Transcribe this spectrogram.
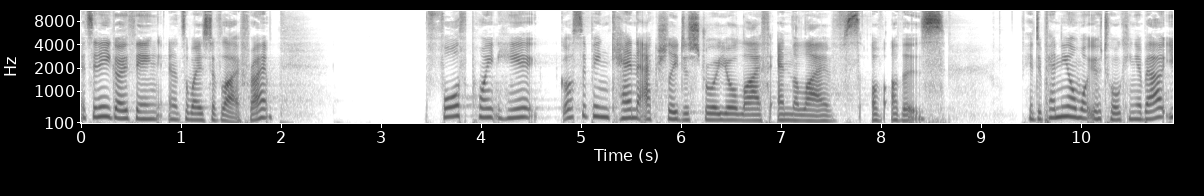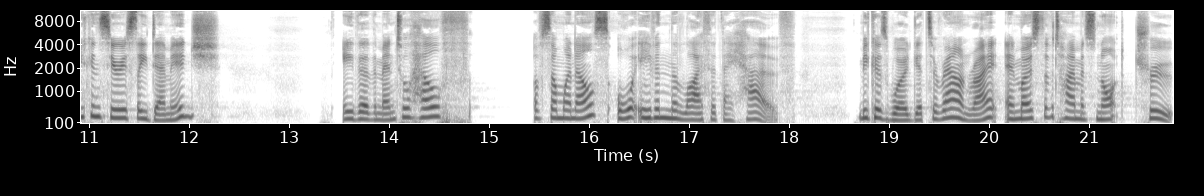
It's an ego thing and it's a waste of life, right? Fourth point here gossiping can actually destroy your life and the lives of others. Depending on what you're talking about, you can seriously damage either the mental health of someone else or even the life that they have. Because word gets around, right? And most of the time it's not true.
